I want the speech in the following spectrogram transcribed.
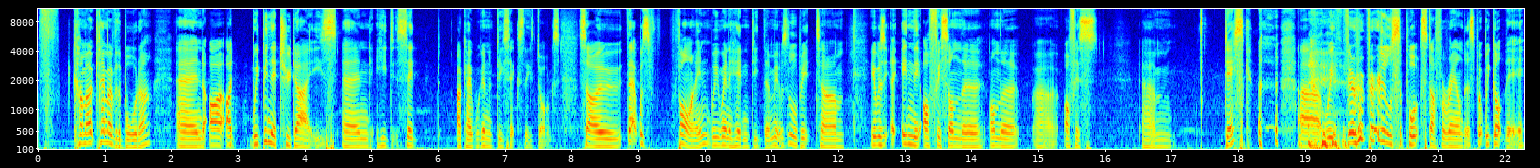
f- come o- came over the border, and I, I we'd been there two days, and he d- said, "Okay, we're going to desex these dogs." So that was fine. We went ahead and did them. It was a little bit. Um, it was in the office on the on the uh, office. Um, desk uh, with very very little support stuff around us, but we got there.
